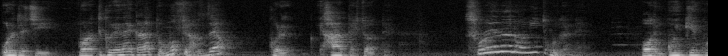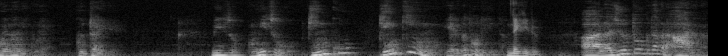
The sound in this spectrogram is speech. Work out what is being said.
俺たちもらってくれないかなと思ってるはずだよ。これ払った人だって。それなのにってことだよね。あでも小池これ何？これ具体例。みずみずほ銀行？現金のやり方もできるんだ。できる。ああラジオトークだから R なんだ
